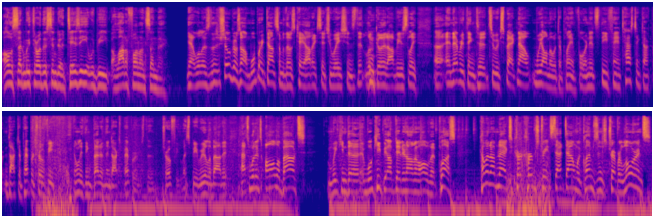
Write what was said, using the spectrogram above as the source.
all of a sudden we throw this into a tizzy, it would be a lot of fun on Sunday. Yeah, well, as the show goes on, we'll break down some of those chaotic situations that look good, obviously, uh, and everything to, to expect. Now, we all know what they're playing for, and it's the fantastic Dr. Pepper trophy. The only thing better than Dr. Pepper is the trophy. Let's be real about it. That's what it's all about. And we can, uh, we'll keep you updated on all of it. Plus, coming up next, Kirk Herbstreit sat down with Clemson's Trevor Lawrence.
